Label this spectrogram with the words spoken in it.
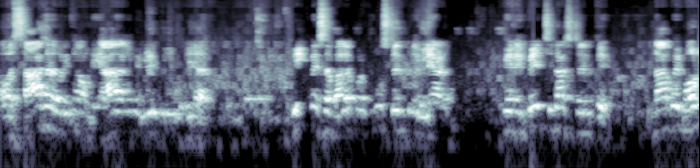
அவன் சாகிற வரைக்கும் அவனை யாராலுமே வீழ்த்தவே முடியாது. வீக்னஸ பலப்படுத்தணும் ஸ்ட்ரென்த்ல விளையாடும் இப்ப எனக்கு பேச்சு தான் ஸ்ட்ரென்த் நான் போய் மௌன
